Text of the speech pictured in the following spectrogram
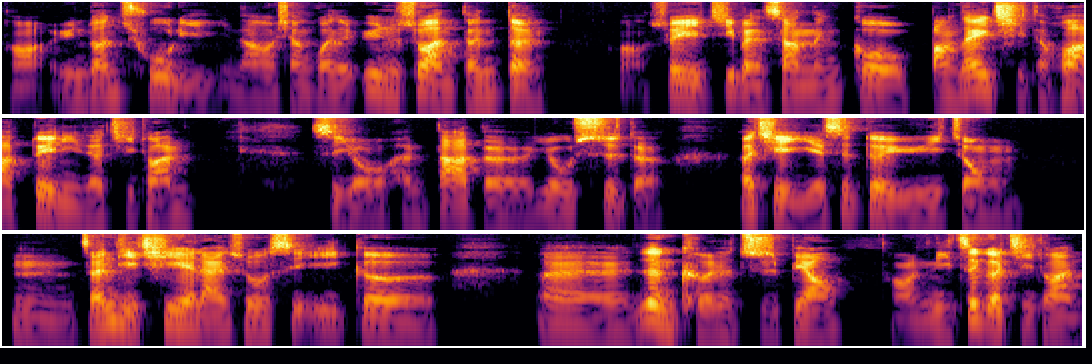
啊、云端处理，然后相关的运算等等啊，所以基本上能够绑在一起的话，对你的集团是有很大的优势的，而且也是对于一种嗯整体企业来说是一个呃认可的指标啊。你这个集团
